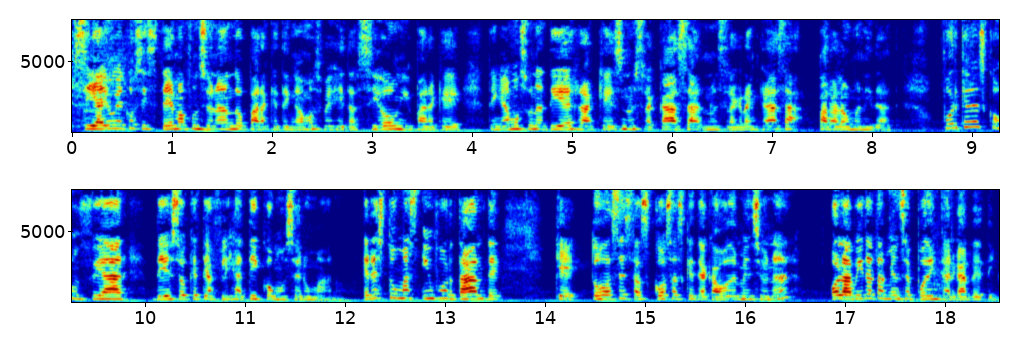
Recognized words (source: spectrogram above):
si hay un ecosistema funcionando para que tengamos vegetación y para que tengamos una tierra que es nuestra casa, nuestra gran casa para la humanidad. ¿Por qué desconfiar de eso que te aflige a ti como ser humano? ¿Eres tú más importante que todas estas cosas que te acabo de mencionar? ¿O la vida también se puede encargar de ti?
